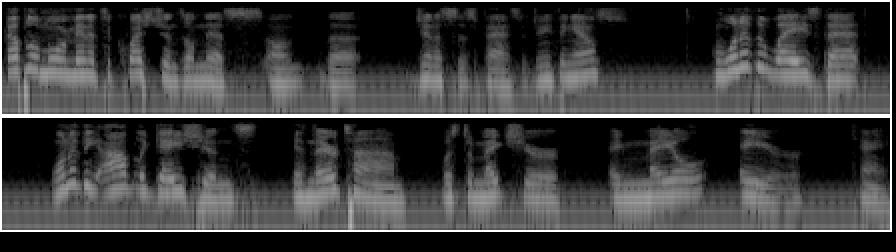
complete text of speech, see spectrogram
A couple of more minutes of questions on this on the Genesis passage. Anything else? One of the ways that one of the obligations in their time was to make sure a male heir came.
